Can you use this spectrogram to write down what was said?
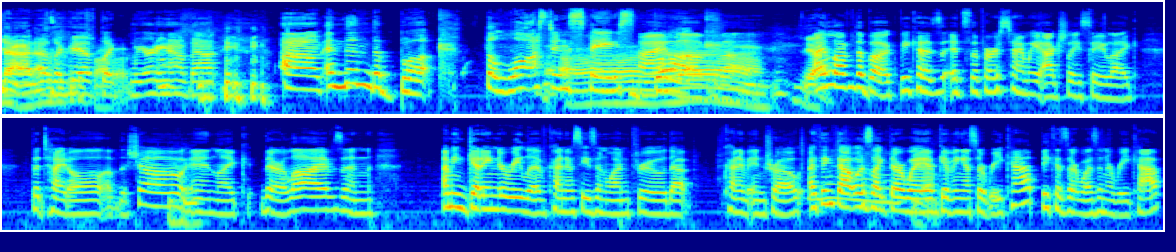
Yeah, that as a gift. Like we already have that." um, and then the book, the Lost in Space book. I love. Yeah. I loved the book because it's the first time we actually see like the title of the show Mm-hmm. and like their lives and I mean getting to relive kind of season 1 through that kind of intro. I think that was like their way of giving us a recap because there wasn't a recap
